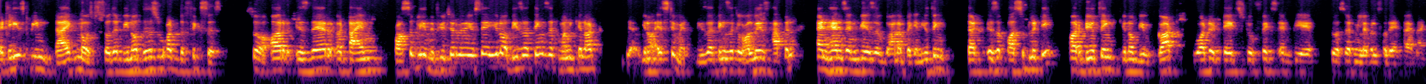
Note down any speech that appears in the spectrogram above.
at least been diagnosed so that we know this is what the fix is? So, or is there a time possibly in the future when you say, you know, these are things that one cannot, you know, estimate. These are things that will always happen, and hence NPAs have gone up again. You think that is a possibility, or do you think you know we've got what it takes to fix NPA to a certain level for the entire bank?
